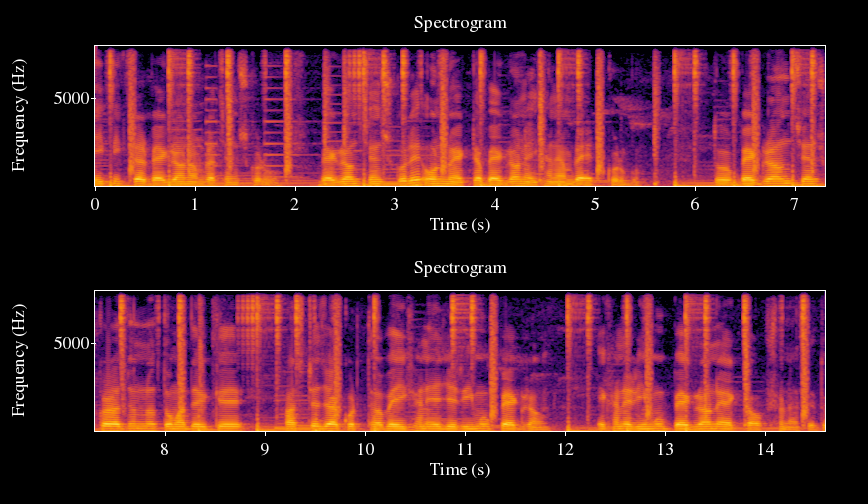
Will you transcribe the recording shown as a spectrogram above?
এই পিকটার ব্যাকগ্রাউন্ড আমরা চেঞ্জ করব। ব্যাকগ্রাউন্ড চেঞ্জ করে অন্য একটা ব্যাকগ্রাউন্ড এখানে আমরা অ্যাড করব। তো ব্যাকগ্রাউন্ড চেঞ্জ করার জন্য তোমাদেরকে ফার্স্টে যা করতে হবে এখানে এই যে রিমুভ ব্যাকগ্রাউন্ড এখানে রিমুভ ব্যাকগ্রাউন্ডের একটা অপশন আছে। তো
